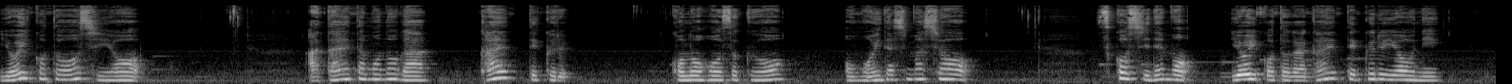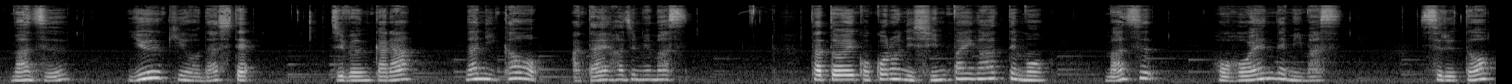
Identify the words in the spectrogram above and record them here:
良いことをしよう。与えたものが返ってくる。この法則を思い出しましょう。少しでも良いことが返ってくるようにまず勇気を出して自分から何かを与え始めます。たとえ心に心配があってもまず微笑んでみます。すると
